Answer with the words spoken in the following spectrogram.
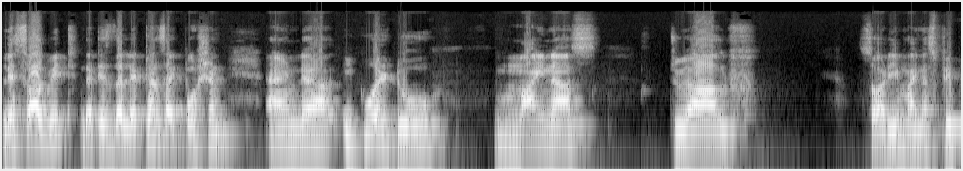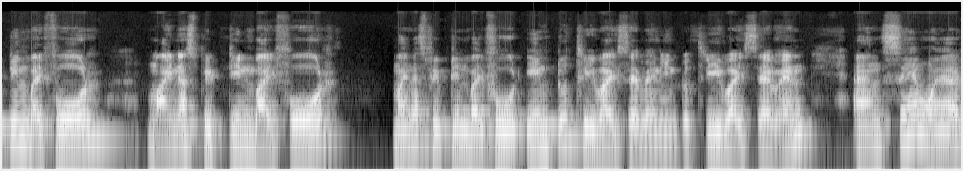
let's solve it. That is the left hand side portion. And uh, equal to minus 12 sorry minus 15 by 4 minus 15 by 4 minus 15 by 4 into 3 by 7 into 3 by 7 and same where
